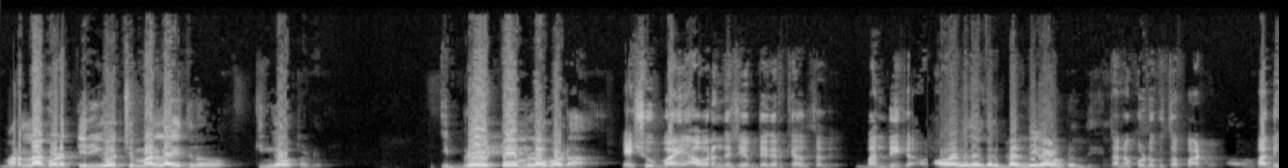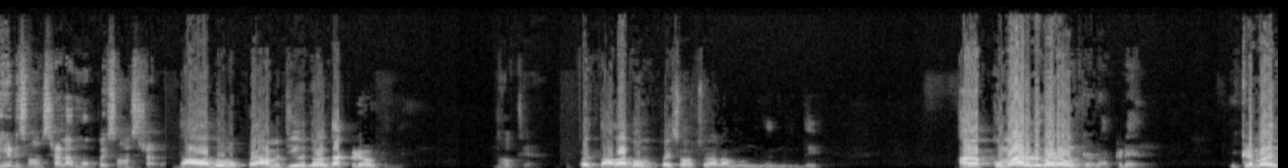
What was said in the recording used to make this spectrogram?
మరలా కూడా తిరిగి వచ్చి మళ్ళీ ఇతను కింగ్ అవుతాడు. ఈ బ్రేక్ టైంలో కూడా యశుబాయ్ ఔరంగజేబ్ దగ్గరికి వెళ్తుంది బందీగా. ఔరంగజేబు దగ్గర బందీగా ఉంటుంది. తన కొడుకుతో పాటు పదిహేడు సంవత్సరాల ముప్పై సంవత్సరాలు? దాదాపు ముప్పై ఆమె జీవితం అంతా అక్కడే ఉంటుంది. ఓకే. ముప్పై దాదాపు ముప్పై సంవత్సరాల ముందు ఉంది. ఆమె కుమారుడు కూడా ఉంటాడు అక్కడే. ఇక్కడ మనం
